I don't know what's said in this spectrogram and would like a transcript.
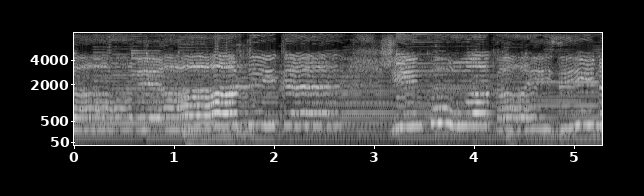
Hilabe hartike, jinkuak aizinaike.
